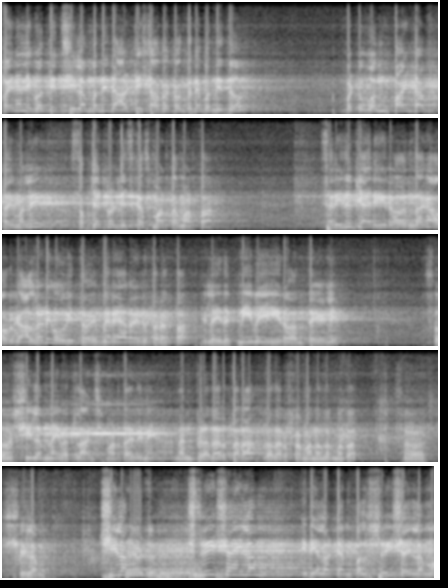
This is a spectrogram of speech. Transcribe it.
ಫೈನಲಿ ಗೊತ್ತಿತ್ತು, ಶೀಲಂ ಬಂದಿದ್ದು ಆರ್ಟಿಸ್ಟ್ ಆಗಬೇಕು ಅಂತಲೇ ಬಂದಿದ್ದು. ಬಟ್ ಒಂದು ಪಾಯಿಂಟ್ ಆಫ್ ಟೈಮಲ್ಲಿ ಸಬ್ಜೆಕ್ಟ್ಗಳು ಡಿಸ್ಕಸ್ ಮಾಡ್ತಾ ಮಾಡ್ತಾ ಸರ್ ಇದಕ್ಕೆ ಯಾರು ಹೀರೋ ಅಂದಾಗ ಅವ್ರಿಗೆ ಆಲ್ರೆಡಿ ಹೋಗಿತ್ತು ಬೇರೆ ಯಾರು ಇರ್ತಾರೆ ಅಂತ. ಇಲ್ಲ ಇದಕ್ಕೆ ನೀವೇ ಹೀರೋ ಅಂತ ಹೇಳಿ. ಸೊ ಶೀಲಮ್ನ ಇವತ್ತು ಲಾಂಚ್ ಮಾಡ್ತಾ ಇದ್ದೀನಿ. ನನ್ನ ಬ್ರದರ್ ಥರ brother from another mother so ಶೀಲಂ. ಶೀಲಂ ಶ್ರೀ ಶ್ರೀಶೈಲಂ ಇದೆಯಲ್ಲ ಟೆಂಪಲ್ ಶ್ರೀಶೈಲಮ್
